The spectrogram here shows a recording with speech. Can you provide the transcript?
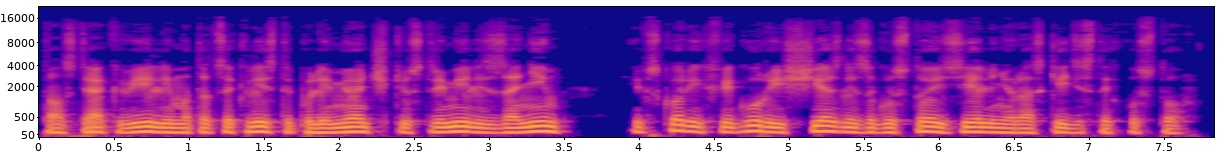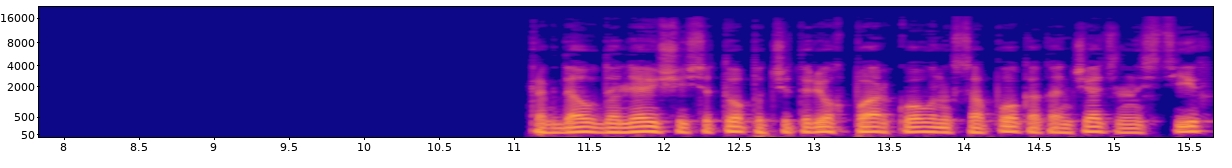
Толстяк Вилли, мотоциклисты-пулеметчики устремились за ним, и вскоре их фигуры исчезли за густой зеленью раскидистых кустов. Когда удаляющийся топот четырех пар кованых сапог окончательно стих,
